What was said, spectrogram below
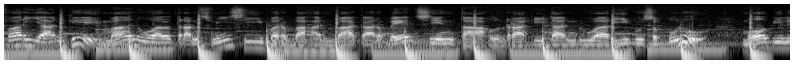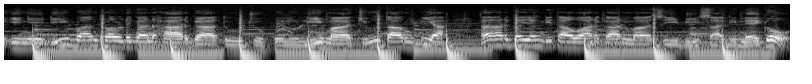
varian G manual transmisi berbahan bakar bensin tahun rakitan 2010 Mobil ini dibanderol dengan harga 75 juta rupiah. Harga yang ditawarkan masih bisa dinego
